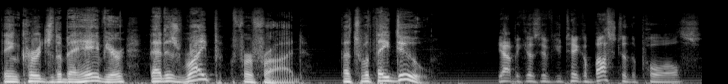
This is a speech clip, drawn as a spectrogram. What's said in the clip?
They encourage the behavior that is ripe for fraud. That's what they do. Yeah, because if you take a bus to the polls,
